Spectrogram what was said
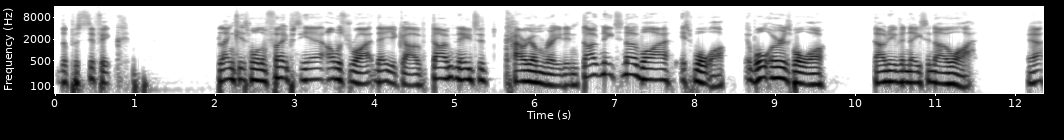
the Pacific, blankets more than 30%. Yeah, I was right. There you go. Don't need to carry on reading. Don't need to know why. It's water. Water is water. Don't even need to know why. Yeah?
